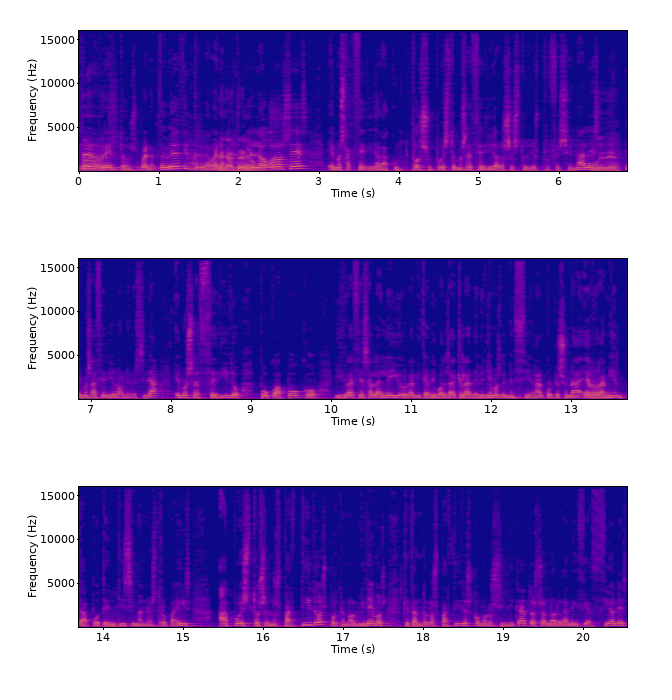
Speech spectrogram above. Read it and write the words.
tres retos. Bueno, te voy a decir tres. Bueno, los logros. es, hemos accedido a la cultura, por supuesto, hemos accedido a los estudios profesionales, hemos accedido a la universidad, hemos accedido poco a poco y gracias a la Ley Orgánica de Igualdad, que la deberíamos de mencionar porque es una herramienta potentísima en nuestro país, a puestos en los partidos, porque no olvidemos que tanto los partidos como los sindicatos son organizaciones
